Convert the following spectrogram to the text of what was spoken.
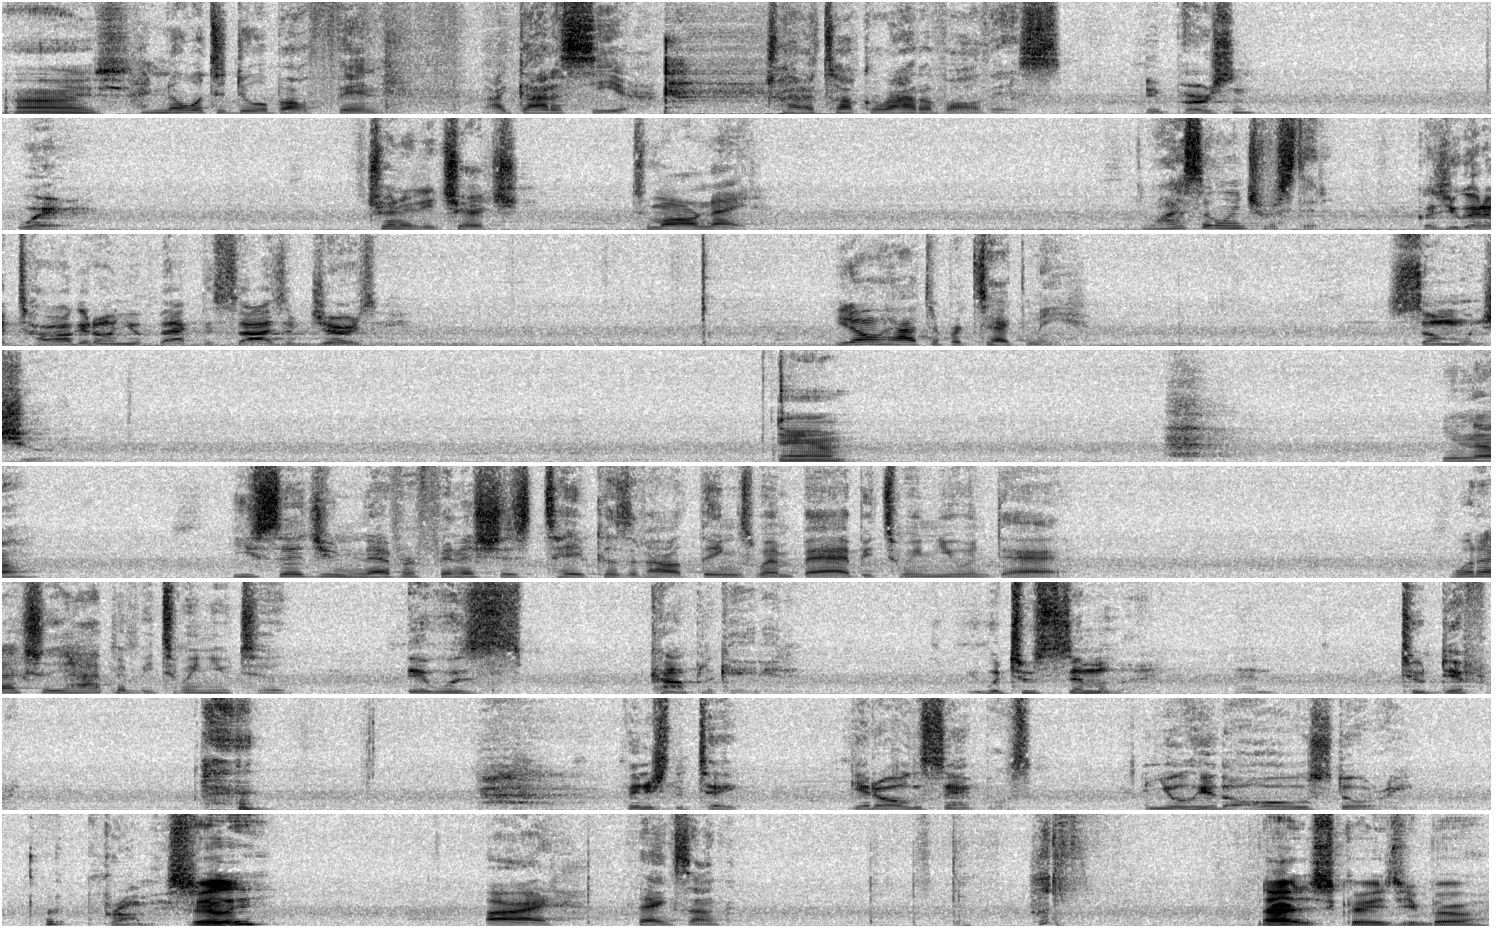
Nice. I know what to do about Phin. I gotta see her. Try to talk her out of all this. In person? Where? Trinity Church. Tomorrow night. Why so interested? Because you got a target on your back the size of Jersey. You don't have to protect me. Someone should. Damn. You know, you said you never finished this tape because of how things went bad between you and Dad. What actually happened between you two? It was complicated. We were too similar and too different. Finish the tape, get all the samples, and you'll hear the whole story. Promise. Really? All right, thanks, Unc. That is crazy, bro.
